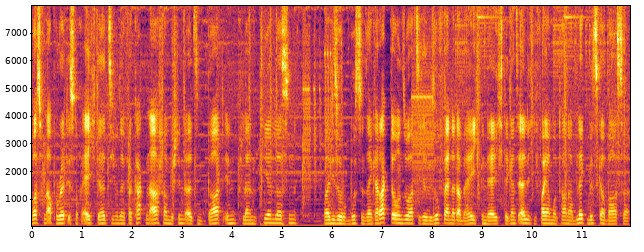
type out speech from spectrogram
was von ApoRed ist noch echt. Der hat sich von seinem verkackten Arschhaaren bestimmt als Bart implantieren lassen weil die so robust sind. Sein Charakter und so hat sich sowieso verändert, aber hey, ich bin der echte. Ganz ehrlich, ich feiere Montana Black, Visca Barca.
